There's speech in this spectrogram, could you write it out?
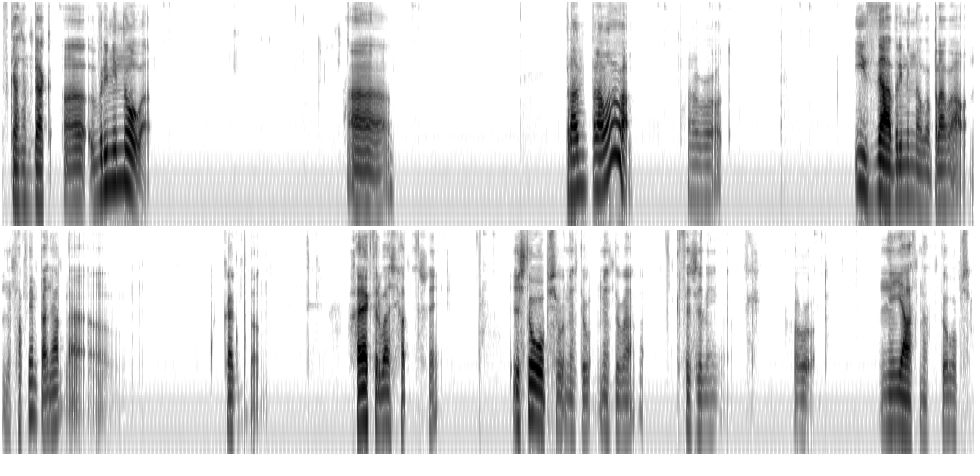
скажем так, э, временного а, вот, из-за временного провала, не совсем понятно, как бы, характер ваших отношений. И что общего между, между вами, к сожалению. Вот. Не ясно, что общего.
